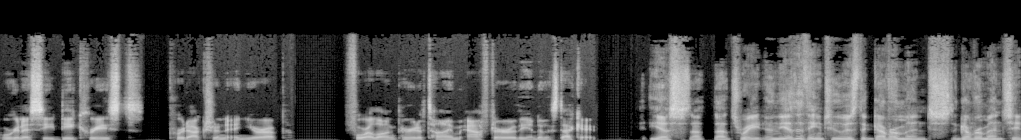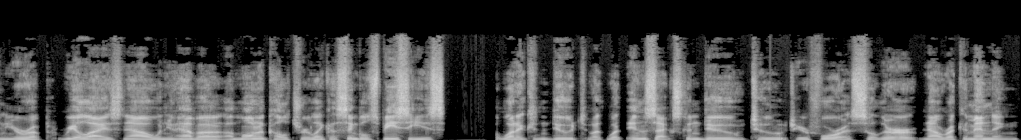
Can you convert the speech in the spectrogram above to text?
we're going to see decreased production in Europe for a long period of time after the end of this decade. Yes, that, that's right. And the other thing too is the governments, the governments in Europe realize now when you have a, a monoculture like a single species, what it can do, to, what, what insects can do to, to your forest. So they're now recommending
